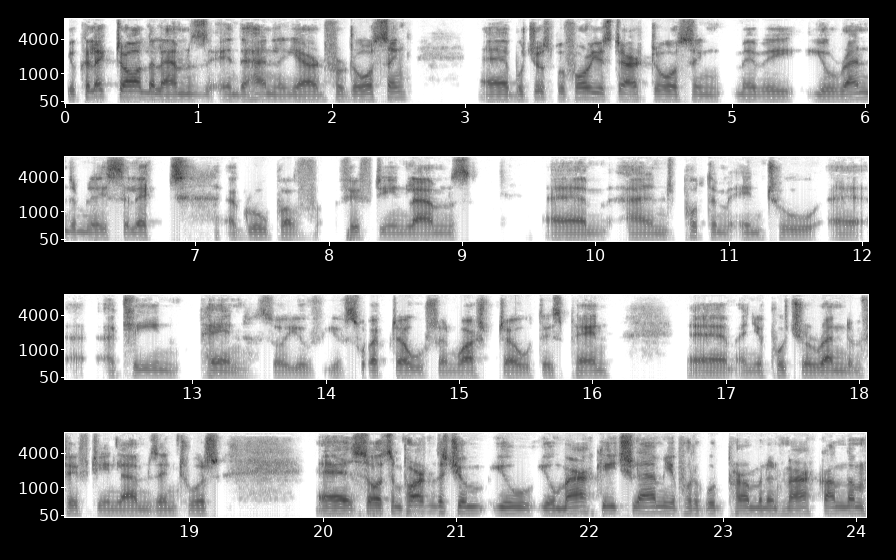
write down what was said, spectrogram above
you collect all the lambs in the handling yard for dosing. Uh, but just before you start dosing, maybe you randomly select a group of 15 lambs um, and put them into a, a, clean pen. So you've you've swept out and washed out this pen, um, and you put your random 15 lambs into it. Uh, so it's important that you you you mark each lamb. You put a good permanent mark on them,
